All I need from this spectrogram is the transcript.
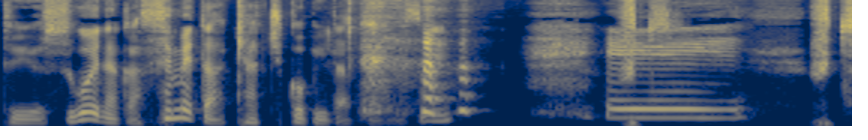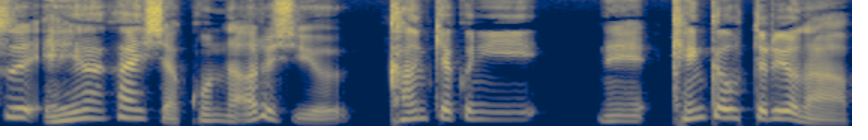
というすごいなんか攻めたキャッチコピーだったんですね。ええ普通映画会社はこんなある種観客にね、喧嘩売ってるような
